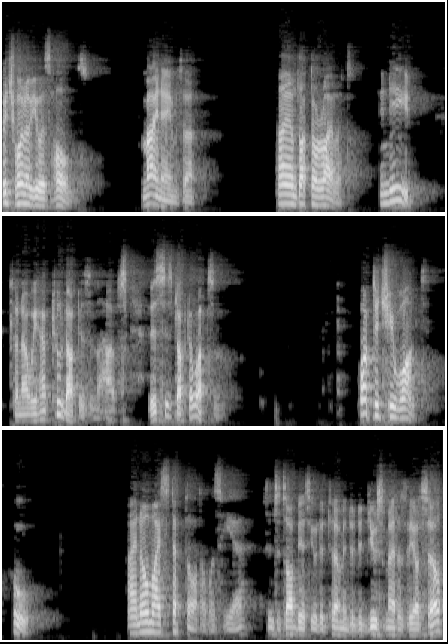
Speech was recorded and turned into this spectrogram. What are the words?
Which one of you is Holmes? My name, sir. I am Dr. Roylott. Indeed. So now we have two doctors in the house. This is Dr. Watson. What did she want? Who? I know my stepdaughter was here. Since it's obvious you're determined to deduce matters for yourself,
